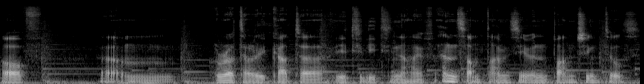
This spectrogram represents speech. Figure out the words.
of um, rotary cutter, utility knife and sometimes even punching tools.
